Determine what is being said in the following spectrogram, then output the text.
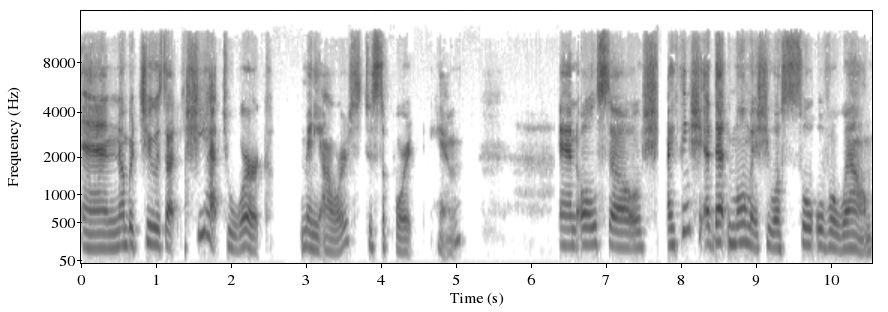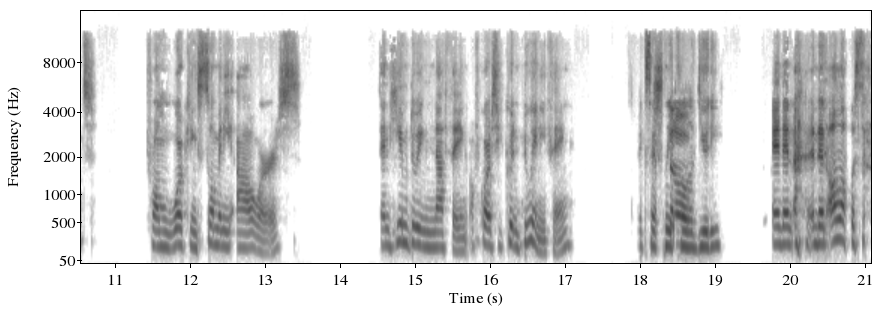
And number two is that she had to work many hours to support him. And also she, i think she at that moment she was so overwhelmed from working so many hours and him doing nothing. Of course he couldn't do anything Except play Call of Duty. and then and then all of a sudden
